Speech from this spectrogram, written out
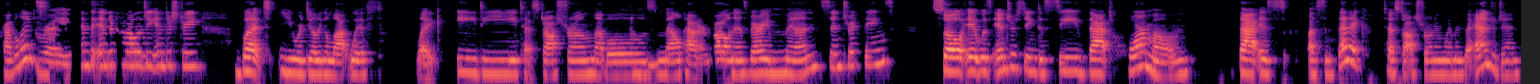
prevalent right. in the endocrinology industry, but you were dealing a lot with like ED, testosterone levels, mm-hmm. male pattern baldness, very men centric things. So it was interesting to see that hormone that is a synthetic testosterone in women's androgen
